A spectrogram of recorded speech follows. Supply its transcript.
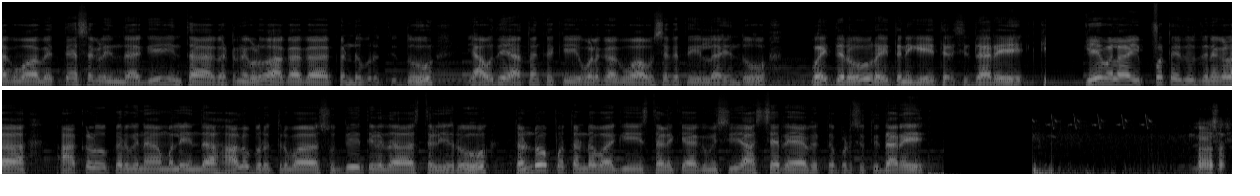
ಆಗುವ ವ್ಯತ್ಯಾಸಗಳಿಂದಾಗಿ ಇಂತಹ ಘಟನೆಗಳು ಆಗಾಗ ಕಂಡುಬರುತ್ತಿದ್ದು, ಯಾವುದೇ ಆತಂಕಕ್ಕೆ ಒಳಗಾಗುವ ಅವಶ್ಯಕತೆ ಇಲ್ಲ ಎಂದು ವೈದ್ಯರು ರೈತನಿಗೆ ತಿಳಿಸಿದ್ದಾರೆ. ಕೇವಲ ಇಪ್ಪತ್ತೈದು ದಿನಗಳ ಆಕಳು ಕರುವಿನ ಮಲೆಯಿಂದ ಹಾಲು ಬರುತ್ತಿರುವ ಸುದ್ದಿ ತಿಳಿದ ಸ್ಥಳೀಯರು ತಂಡೋಪತಂಡವಾಗಿ ಸ್ಥಳಕ್ಕೆ ಆಗಮಿಸಿ ಆಶ್ಚರ್ಯ ವ್ಯಕ್ತಪಡಿಸುತ್ತಿದ್ದಾರೆ. ಹಾಂ ಸರ್,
